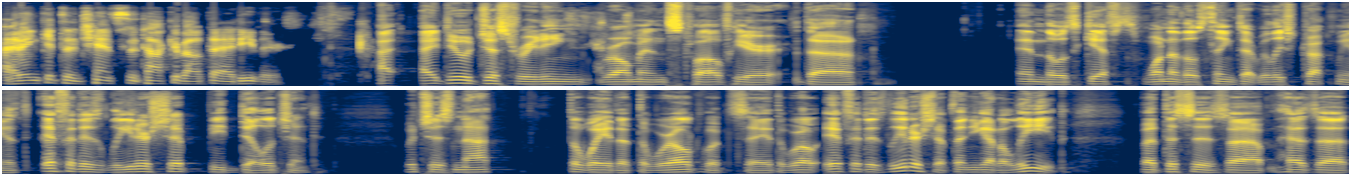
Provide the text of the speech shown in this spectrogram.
I didn't get the chance to talk about that either. I, I do just reading Romans 12 here. The and those gifts, one of those things that really struck me is if it is leadership, be diligent, which is not the way that the world would say. The world, if it is leadership, then you got to lead. But this is uh, has a,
